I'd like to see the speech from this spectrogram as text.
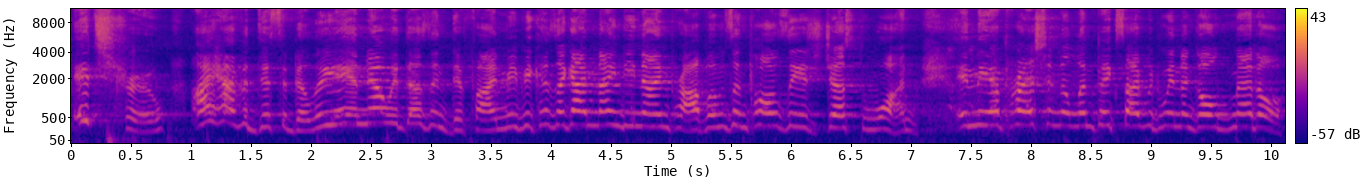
It's true. I have a disability, and no, it doesn't define me because I got 99 problems, and palsy is just one. In the oppression Olympics, I would win a gold medal.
